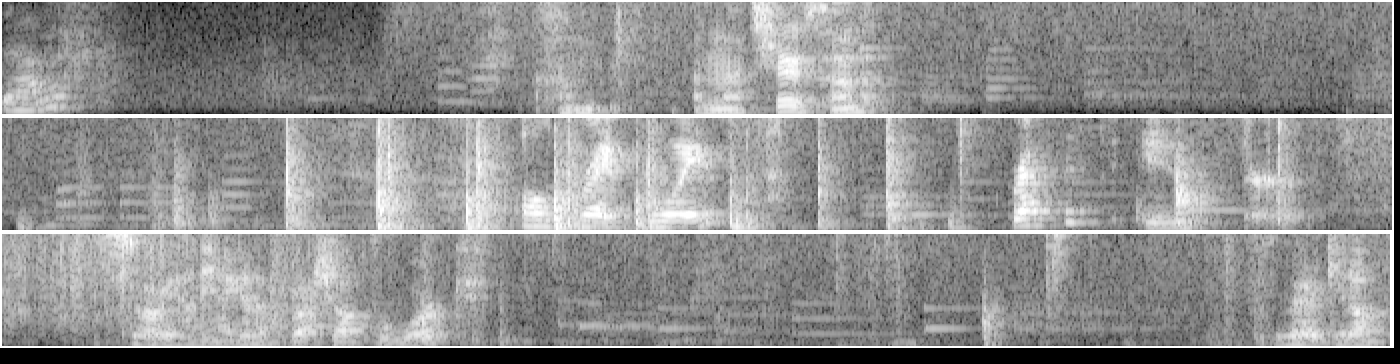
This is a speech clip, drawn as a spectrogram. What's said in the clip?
Dad? Um, I'm not sure, son. All right, boys. Breakfast is served. Sorry, honey, I gotta brush off to work. See you later, kiddo.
